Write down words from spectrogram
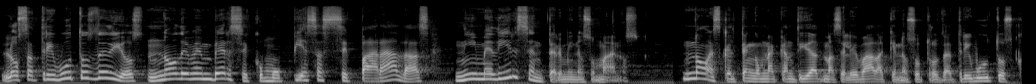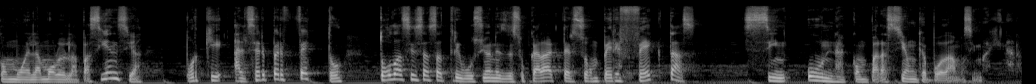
Los atributos de Dios no deben verse como piezas separadas ni medirse en términos humanos. No es que Él tenga una cantidad más elevada que nosotros de atributos como el amor o la paciencia, porque al ser perfecto, todas esas atribuciones de su carácter son perfectas, sin una comparación que podamos imaginar.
